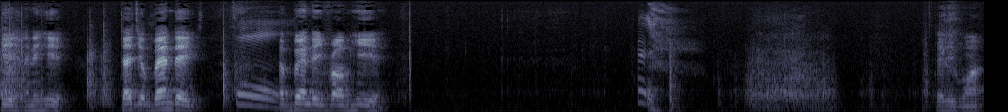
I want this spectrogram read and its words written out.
Here, and here. That's your band-aid. A band-aid from here. That is one.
